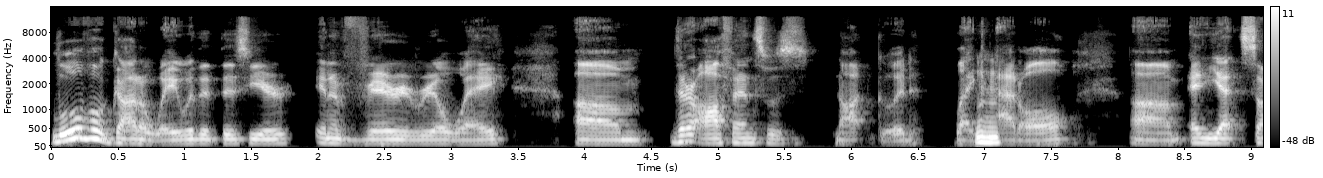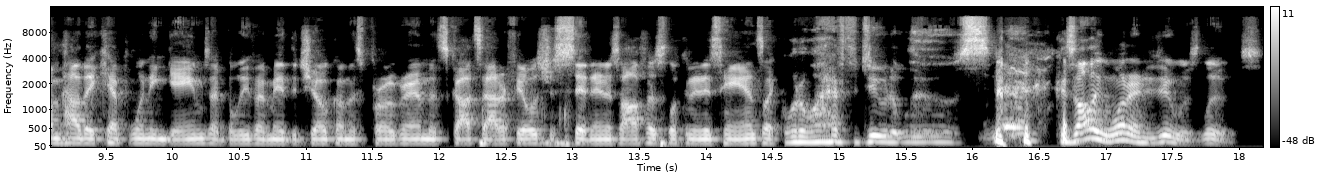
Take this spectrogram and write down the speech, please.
Louisville got away with it this year in a very real way. Um, their offense was not good, like Mhm. at all. Um, and yet somehow they kept winning games. I believe I made the joke on this program that Scott Satterfield was just sitting in his office looking at his hands, like, what do I have to do to lose? Because all he wanted to do was lose.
